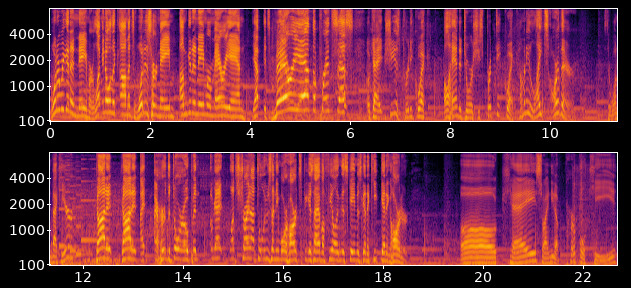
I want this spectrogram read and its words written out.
What are we gonna name her? Let me know in the comments. What is her name? I'm gonna name her Marianne. Yep, it's Marianne the princess. Okay, she is pretty quick. I'll hand it to her. She's pretty quick. How many lights are there? Is there one back here? Got it. Got it. I, I heard the door open. Okay, let's try not to lose any more hearts because I have a feeling this game is gonna keep getting harder. Okay, so I need a purple key.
